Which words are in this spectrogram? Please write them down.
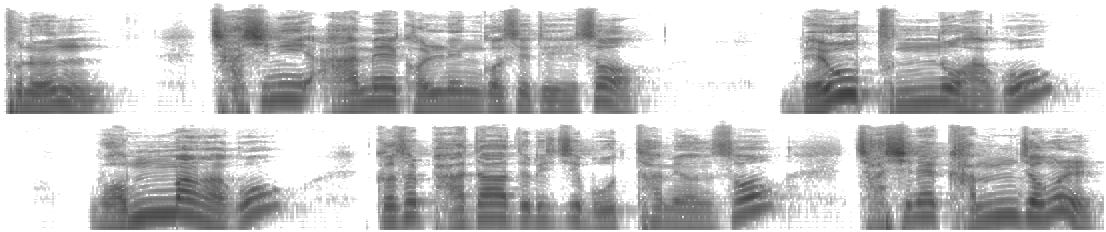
분은 자신이 암에 걸린 것에 대해서 매우 분노하고 원망하고 그것을 받아들이지 못하면서 자신의 감정을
